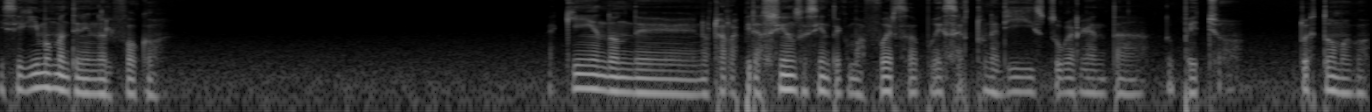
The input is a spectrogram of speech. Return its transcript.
Y seguimos manteniendo el foco. Aquí en donde nuestra respiración se siente con más fuerza puede ser tu nariz, tu garganta, tu pecho, tu estómago.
